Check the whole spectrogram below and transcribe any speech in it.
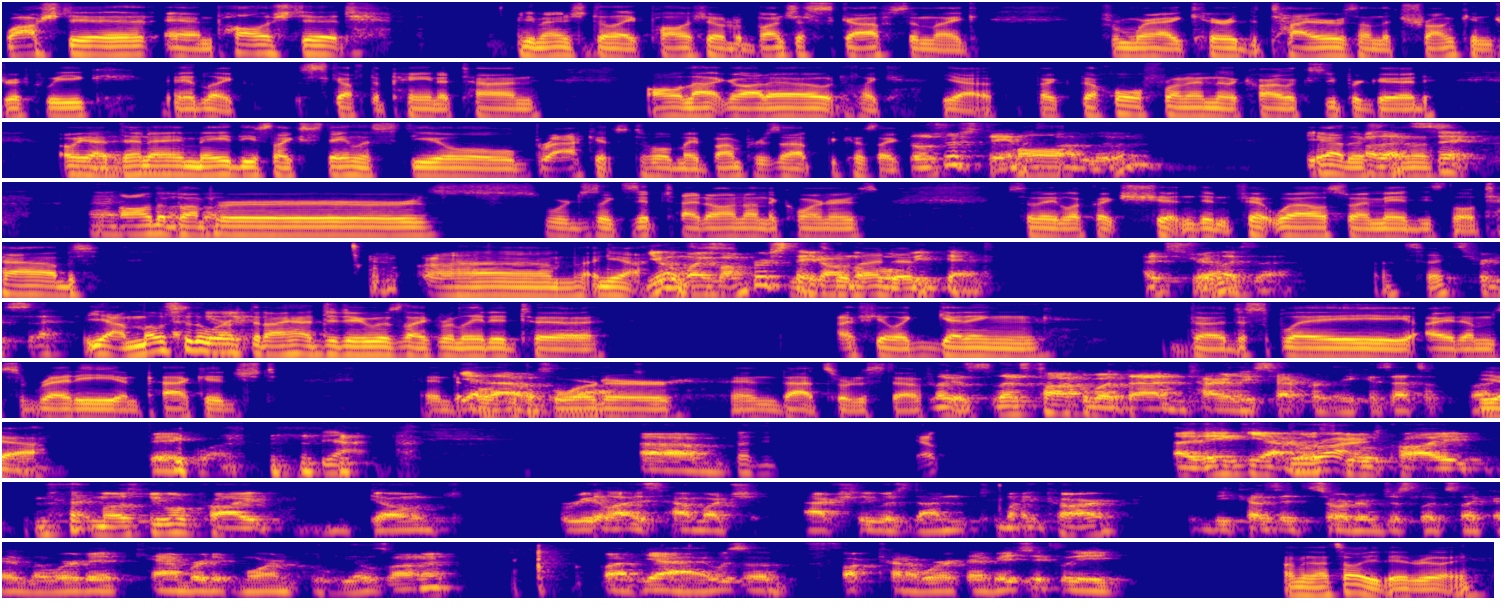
washed it and polished it. He managed to like polish out a bunch of scuffs and like from where I carried the tires on the trunk in Drift Week, they had like scuffed the paint a ton. All that got out. Like, yeah, like the whole front end of the car looks super good. Oh yeah, Yeah, then. I made these like stainless steel brackets to hold my bumpers up because like Those are stainless, All- aluminum. yeah, they're Oh, that's stainless. sick. All the bumpers were just like zip tied on on the corners, so they looked like shit and didn't fit well. So I made these little tabs. Um, and yeah, Yo, my bumper stayed on the what I whole did. weekend. I just Yeah. realized that. That's sick. That's pretty sick. Yeah, most I of the work like- that I had to do was like related to I feel like getting the display items ready and packaged and Yeah, over the a border and that sort of stuff. Let's let's talk about that entirely separately because that's a Yeah. big one. Yeah. Um, But- yep. I think yeah, You're most right. people probably most people probably don't realize how much actually was done to my car because it sort of just looks like I lowered it, cambered it more, and put wheels on it. But yeah, it was a fuck ton of work. I basically I mean, that's all you did really.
